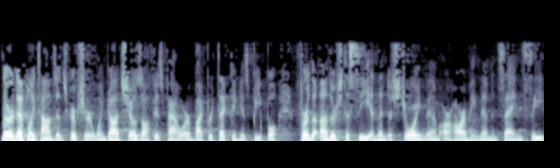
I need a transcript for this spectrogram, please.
There are definitely times in Scripture when God shows off His power by protecting His people for the others to see and then destroying them or harming them and saying, See,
